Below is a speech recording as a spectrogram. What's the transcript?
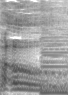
Boom!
